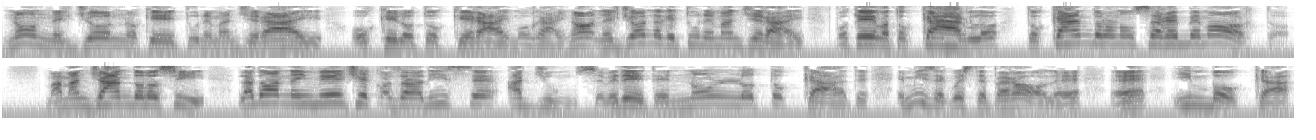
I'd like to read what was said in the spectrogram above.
Non nel giorno che tu ne mangerai o che lo toccherai, morrai, no, nel giorno che tu ne mangerai. Poteva toccarlo, toccandolo non sarebbe morto ma mangiandolo sì. La donna invece cosa disse? Aggiunse, vedete, non lo toccate. E mise queste parole eh, in bocca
